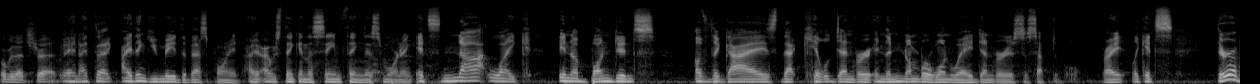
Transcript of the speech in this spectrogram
over that stretch. And I think I think you made the best point. I, I was thinking the same thing this morning. It's not like an abundance of the guys that killed Denver in the number one way Denver is susceptible, right? Like it's there are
